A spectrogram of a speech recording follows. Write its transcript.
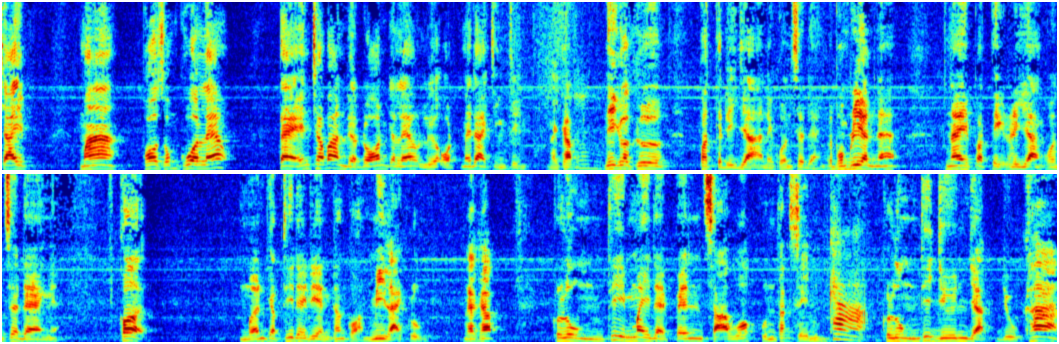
ใจมาพอสมควรแล้ว แต่เห็นชาวบ้านเดือดร้อนกันแล้วเหลืออดไม่ได้จริง ๆนะครับ นี่ก็คือปฏิกิริยาในคนเสื้อแดงแล้วผมเรียนนะฮะในปฏิกิริยาของคนเสื้อแดงเนี่ยก็เหมือนกับที่ได้เรียนครั้งก่อนมีหลายกลุ่มนะครับ กลุ่มที่ไม่ได้เป็นสาวกคุณทักษิณค่ะกลุ่มที่ยืนหยัดอยู่ข้าง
